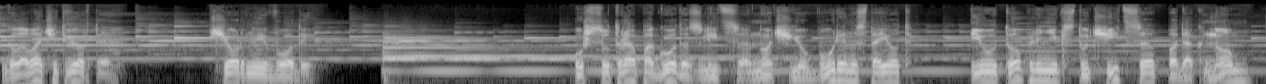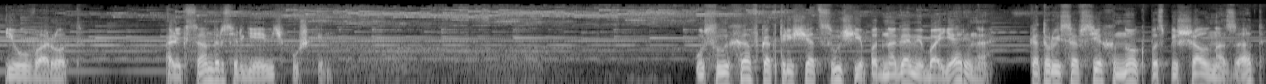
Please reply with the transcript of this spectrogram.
Глава четвертая. Черные воды. Уж с утра погода злится, ночью буря настает, И утопленник стучится под окном и у ворот. Александр Сергеевич Пушкин. Услыхав, как трещат сучья под ногами боярина, который со всех ног поспешал назад,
